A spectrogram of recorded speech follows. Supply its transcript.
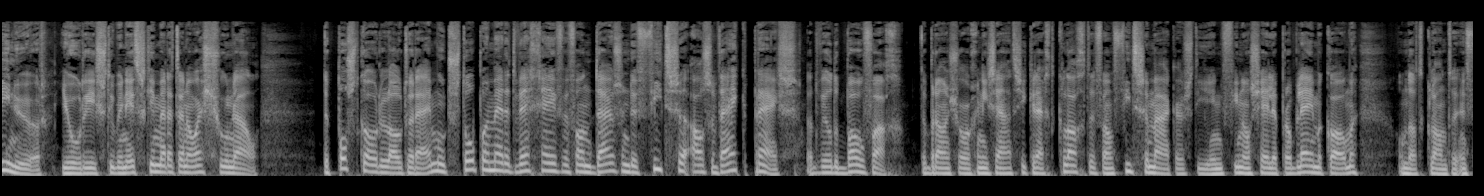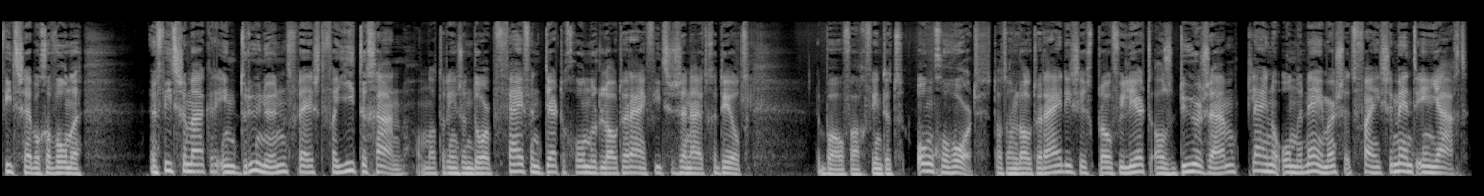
10 uur, Juri Stubenitski met het NOS-journaal. De postcode loterij moet stoppen met het weggeven van duizenden fietsen als wijkprijs. Dat wil de BOVAG. De brancheorganisatie krijgt klachten van fietsenmakers die in financiële problemen komen... omdat klanten een fiets hebben gewonnen. Een fietsenmaker in Drunen vreest failliet te gaan... omdat er in zijn dorp 3500 loterijfietsen zijn uitgedeeld. De BOVAG vindt het ongehoord dat een loterij die zich profileert als duurzaam... kleine ondernemers het faillissement injaagt.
